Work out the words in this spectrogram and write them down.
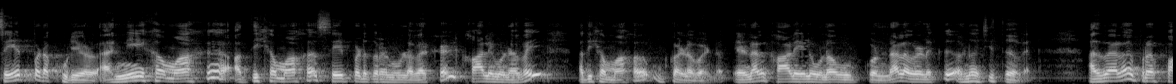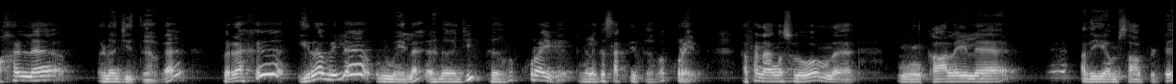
செயற்படக்கூடியவர்கள் அநேகமாக அதிகமாக செயற்படுத்திறன் உள்ளவர்கள் காலை உணவை அதிகமாக உட்கொள்ள வேண்டும். ஏனால் காலையில் உணவு உட்கொண்டால் அவர்களுக்கு எனர்ஜி தேவை. அதுபோல் அப்புறம் பகலில் எனர்ஜி தேவை பிறகு இரவில் உண்மையில் எனர்ஜி தேவை குறைவு எங்களுக்கு சக்தி தேவை குறைவு. அப்போ நாங்கள் சொல்லுவோம் காலையில் அதிகம் சாப்பிட்டு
